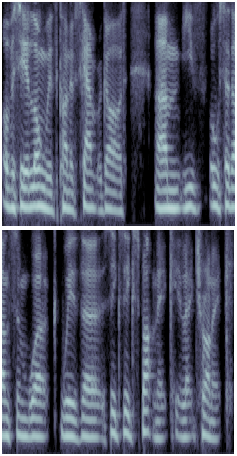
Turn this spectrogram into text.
obviously, along with kind of scant regard, um, you've also done some work with uh, zig Sigue Sputnik Electronic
